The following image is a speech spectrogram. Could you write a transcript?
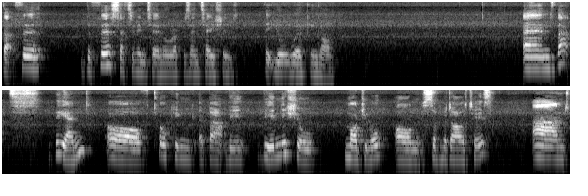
that fir- the first set of internal representations that you're working on. And that's the end of talking about the, the initial module on submodalities. And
